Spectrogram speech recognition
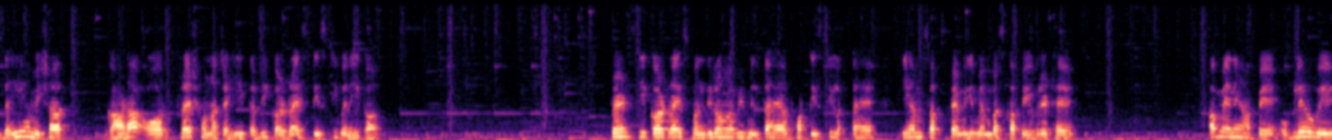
दही हमेशा गाढ़ा और फ्रेश होना चाहिए, तभी कर्ड राइस टेस्टी बनेगा। फ्रेंड्स ये कर्ड राइस मंदिरों में भी मिलता है और बहुत टेस्टी लगता है। ये हम सब फैमिली मेंबर्स का फेवरेट है। अब मैंने यहाँ पे उबले हुए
